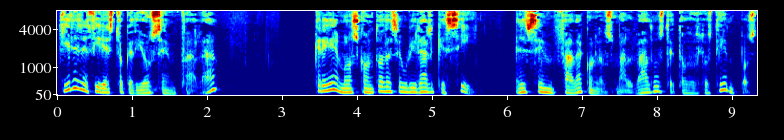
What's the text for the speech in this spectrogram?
¿Quiere decir esto que Dios se enfada? Creemos con toda seguridad que sí. Él se enfada con los malvados de todos los tiempos,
